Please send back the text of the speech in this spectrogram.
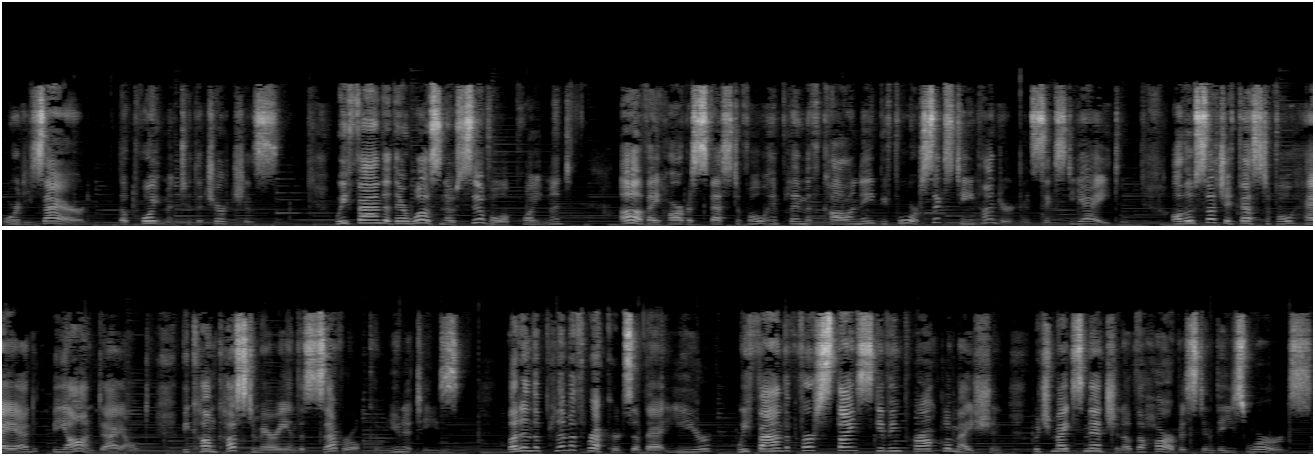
or desired the appointment to the churches. We find that there was no civil appointment of a harvest festival in Plymouth Colony before 1668, although such a festival had, beyond doubt, become customary in the several communities. But in the Plymouth records of that year, we find the first Thanksgiving proclamation which makes mention of the harvest in these words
